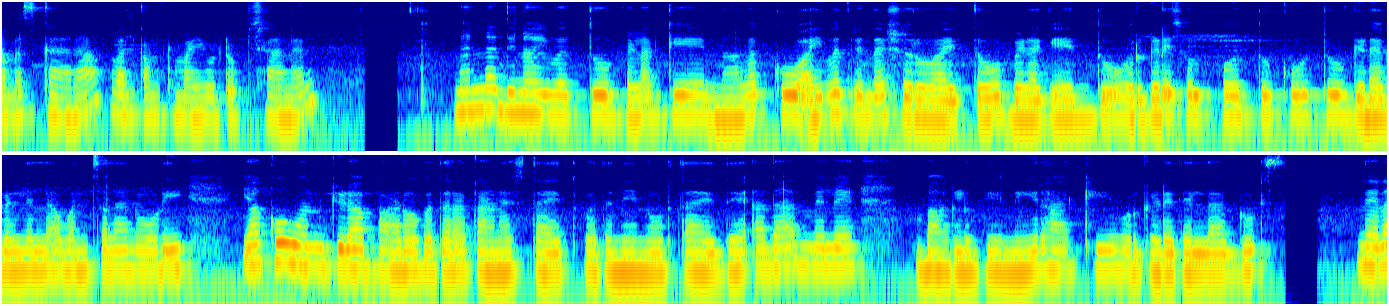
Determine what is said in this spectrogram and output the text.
ನಮಸ್ಕಾರ. Welcome to my YouTube channel ನನ್ನ ದಿನ ಇವತ್ತು ಬೆಳಗ್ಗೆ ನಾಲ್ಕು ಐವತ್ತರಿಂದ ಶುರುವಾಯಿತು. ಬೆಳಗ್ಗೆ ಎದ್ದು ಹೊರಗಡೆ ಸ್ವಲ್ಪ ಹೊತ್ತು ಕೂತು ಗಿಡಗಳನ್ನೆಲ್ಲ ಒಂದು ಸಲ ನೋಡಿ ಯಾಕೋ ಒಂದು ಗಿಡ ಬಾಡೋಗೋ ಥರ ಕಾಣಿಸ್ತಾ ಇತ್ತು. ಅದನ್ನೇ ನೋಡ್ತಾ ಇದ್ದೆ. ಅದಾದಮೇಲೆ ಬಾಗಿಲಿಗೆ ನೀರು ಹಾಕಿ ಹೊರಗಡೆದೆಲ್ಲ ಗುಡ್ಸ್ ನೆಲ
